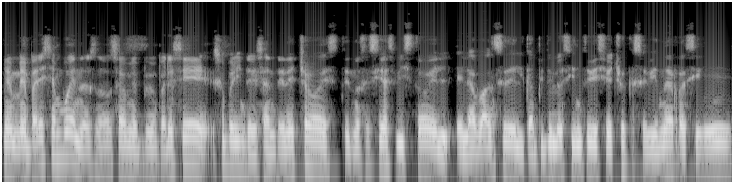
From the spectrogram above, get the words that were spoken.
me, me, parecen buenos, ¿no? O sea, me, me parece súper interesante. De hecho, este, no sé si has visto el, el avance del capítulo 118 que se viene recién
